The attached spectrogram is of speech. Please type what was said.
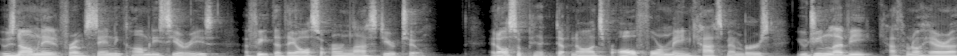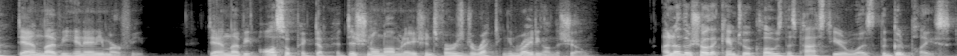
It was nominated for Outstanding Comedy Series, a feat that they also earned last year too. It also picked up nods for all four main cast members Eugene Levy, Catherine O'Hara, Dan Levy, and Annie Murphy. Dan Levy also picked up additional nominations for his directing and writing on the show. Another show that came to a close this past year was The Good Place,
